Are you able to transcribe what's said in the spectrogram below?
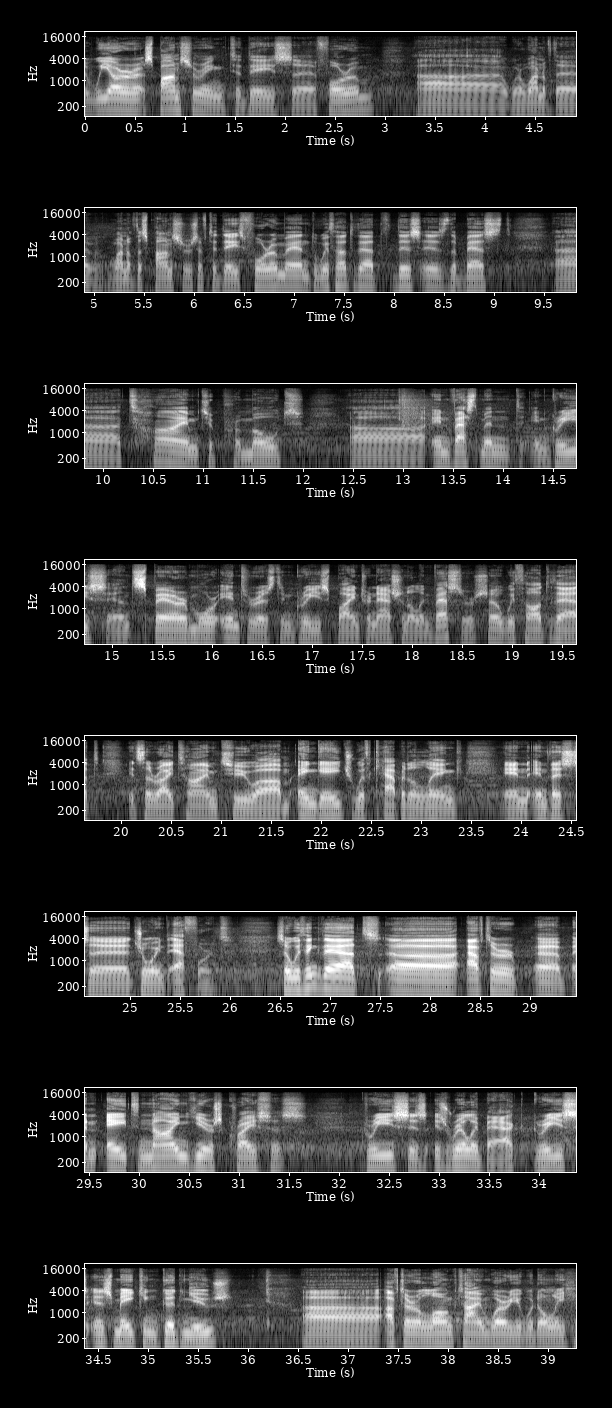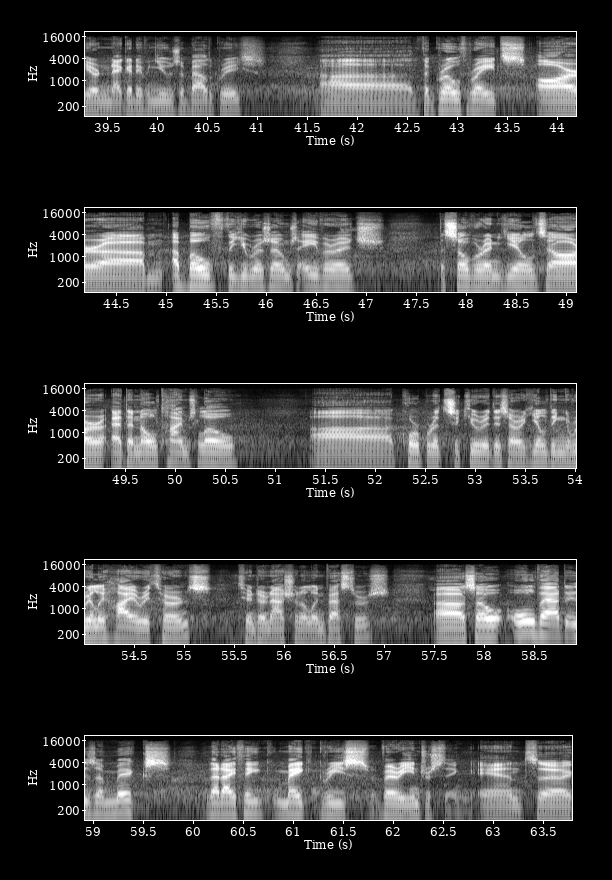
we are sponsoring today's uh, forum. Uh, we're one of the one of the sponsors of today's forum, and we thought that this is the best uh, time to promote uh, investment in Greece and spare more interest in Greece by international investors. So we thought that it's the right time to um, engage with Capital Link in in this uh, joint effort. So we think that uh, after uh, an eight, nine years crisis, Greece is, is really back. Greece is making good news. Uh, after a long time where you would only hear negative news about Greece. Uh, the growth rates are um, above the Eurozone's average. The sovereign yields are at an all-time low. Uh, corporate securities are yielding really high returns to international investors. Uh, so all that is a mix that I think make Greece very interesting. And uh,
